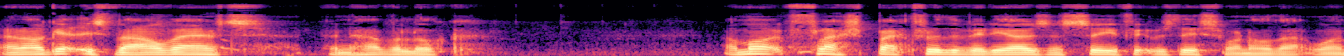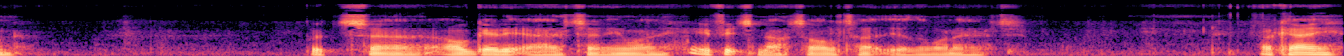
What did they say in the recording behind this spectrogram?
and I'll get this valve out and have a look. I might flash back through the videos and see if it was this one or that one. But uh, I'll get it out anyway. If it's not, I'll take the other one out. Okay,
